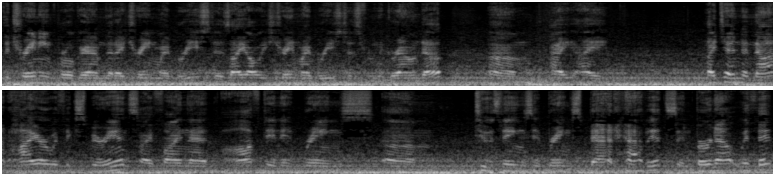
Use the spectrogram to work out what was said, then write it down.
the training program that I train my baristas. I always train my baristas from the ground up. Um, I, I, I tend to not hire with experience. I find that often it brings um, two things. It brings bad habits and burnout with it.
